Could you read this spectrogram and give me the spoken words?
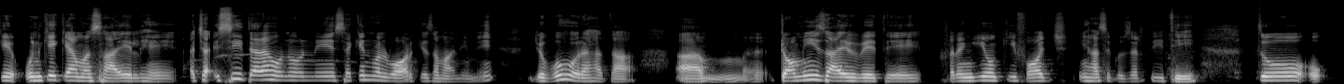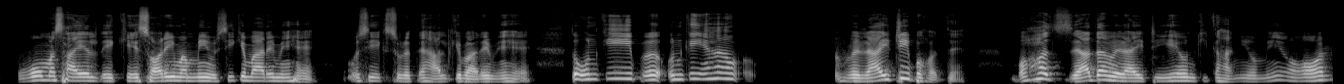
कि उनके क्या मसाइल हैं। अच्छा इसी तरह उन्होंने सेकेंड वर्ल्ड वॉर के ज़माने में जो वो हो रहा था टॉमीज़ आए हुए थे, फरंगियों की फ़ौज यहाँ से गुज़रती थी। तो वो मसाइल देखे सॉरी मम्मी उसी के बारे में है उसी एक सूरत हाल के बारे में है। तो उनकी उनके यहाँ वैरायटी बहुत है बहुत ज़्यादा वैरायटी है उनकी कहानियों में और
